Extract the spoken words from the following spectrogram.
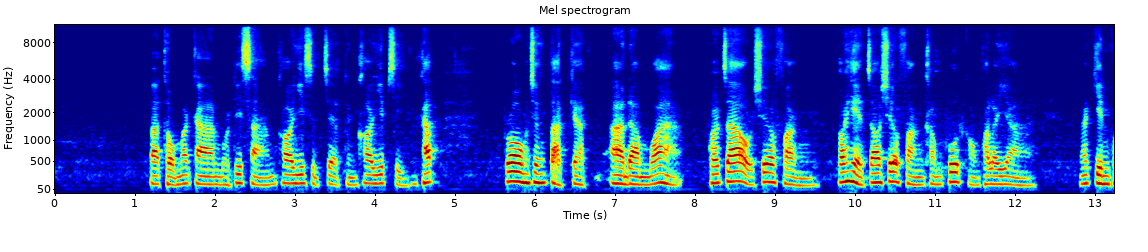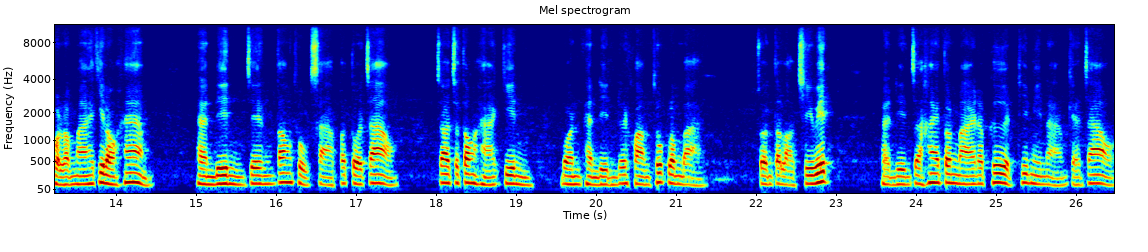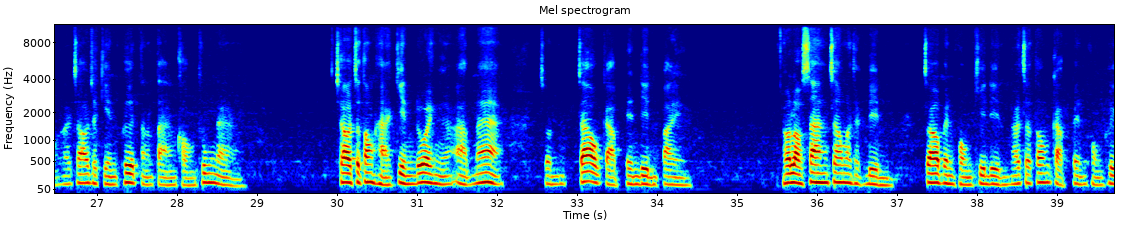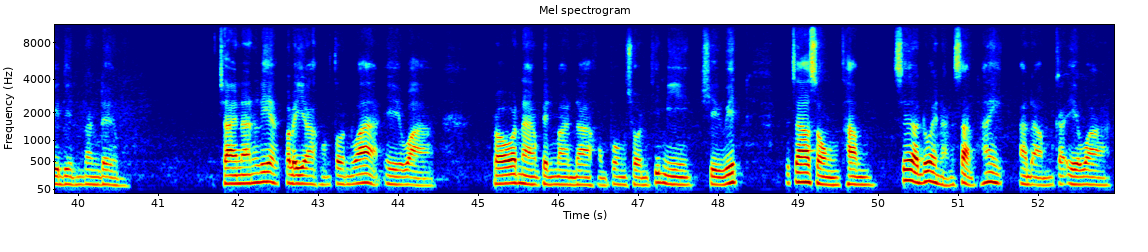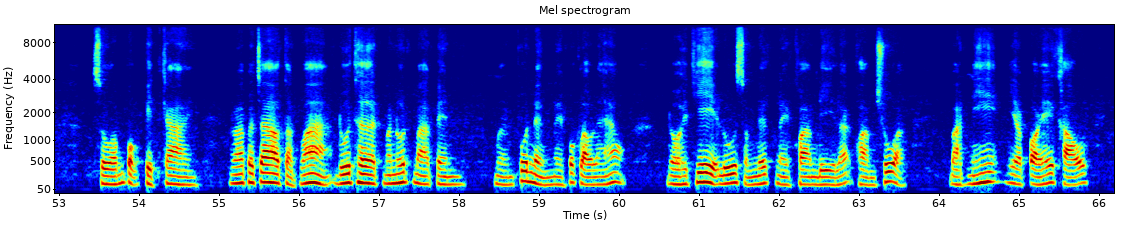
24ปฐมกาลบทที่ 3 ข้อ 27 ถึงข้อ 24 นะครับพระองค์จึงตัดกับอาดัมว่าเพราะเจ้าเชื่อฟัง เพราะเหตุเจ้าเชื่อฟังคำพูดของภรรยา และกินผลไม้ที่เราห้าม แผ่นดินจึงต้องถูกสาปเพราะตัวเจ้า เจ้าจะต้องหากินบนแผ่นดินด้วยความทุกข์ลำบาก จนตลอดชีวิต แผ่นดินจะให้ต้นไม้และพืชที่มีหนามแก่เจ้า และเจ้าจะกินพืชต่างๆ ของทุ่งนาเจ้าจะต้องหากินด้วยเหงื่ออาบหน้า จนเจ้ากลับเป็นดินไป เพราะเราสร้างเจ้ามาจากดิน เจ้าเป็นผงคีดินแล้วจะต้องกลับเป็นผงคลีดินดังเดิม ชายนั้นเรียกภรรยาของตนว่าเอวา เพราะว่านางเป็นมารดาของปวงชนที่มีชีวิต พระเจ้าทรงทำเสื้อด้วยหนังสัตว์ให้อาดัมกับเอวา สวมปกปิดกายและพระเจ้าตรัสว่าดูเถิดมนุษย์มาเป็นเหมือนผู้หนึ่งในพวกเราแล้ว โดยที่รู้สำนึกในความดีและความชั่ว บัดนี้อย่าปล่อยให้เขา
